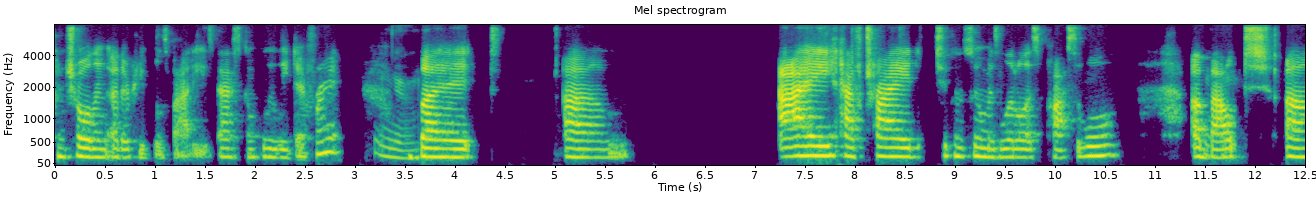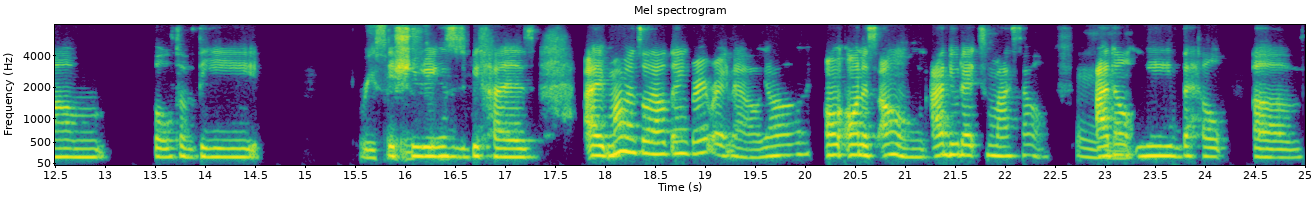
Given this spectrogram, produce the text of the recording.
controlling other people's bodies. That's completely different. Yeah. But um, I have tried to consume as little as possible about um, both of the Recent shootings because I my mental health ain't great right now, y'all. On, on its own, I do that to myself. Mm-hmm. I don't need the help of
